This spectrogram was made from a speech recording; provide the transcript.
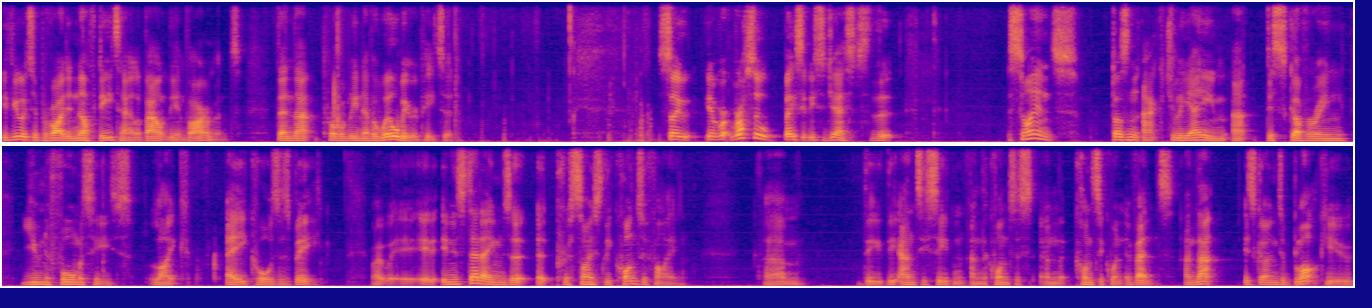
if you were to provide enough detail about the environment, then that probably never will be repeated. So you know, Russell basically suggests that science doesn't actually aim at discovering uniformities like A causes B. Right? It, it instead aims at, at precisely quantifying um, the, the antecedent and the, quantis, and the consequent events. And that is going to block you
